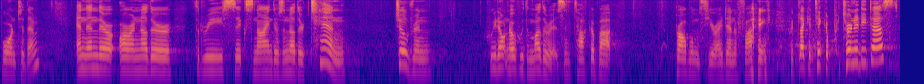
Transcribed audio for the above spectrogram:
born to them. And then there are another three, six, nine, there's another 10 children who we don't know who the mother is. And talk about problems here identifying. like to take a paternity test.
